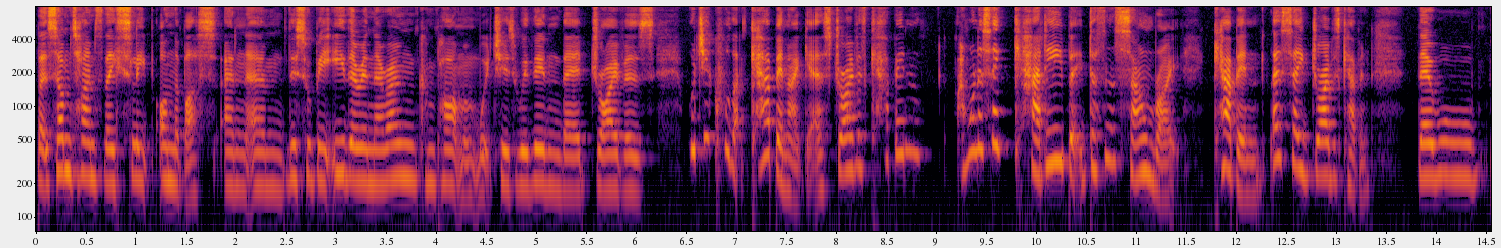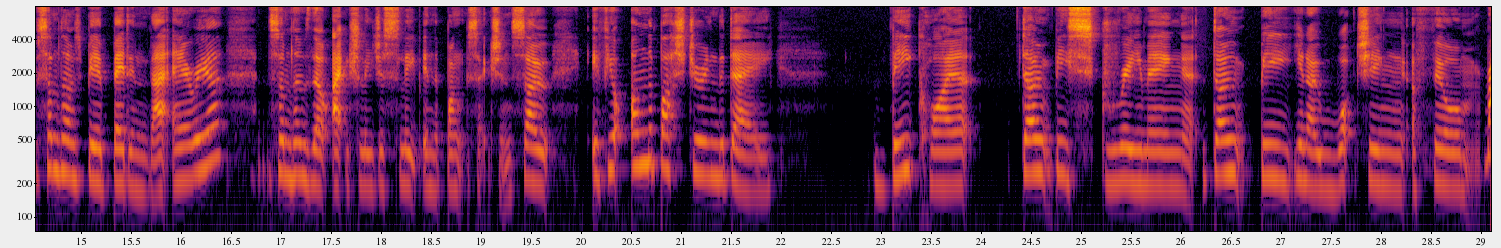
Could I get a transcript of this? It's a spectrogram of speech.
But sometimes they sleep on the bus, and um, this will be either in their own compartment, which is within their driver's. What do you call that cabin? I guess driver's cabin. I want to say caddy, but it doesn't sound right. Cabin. Let's say driver's cabin there will sometimes be a bed in that area. Sometimes they'll actually just sleep in the bunk section. So if you're on the bus during the day, be quiet. Don't be screaming. Don't be, you know, watching a film.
